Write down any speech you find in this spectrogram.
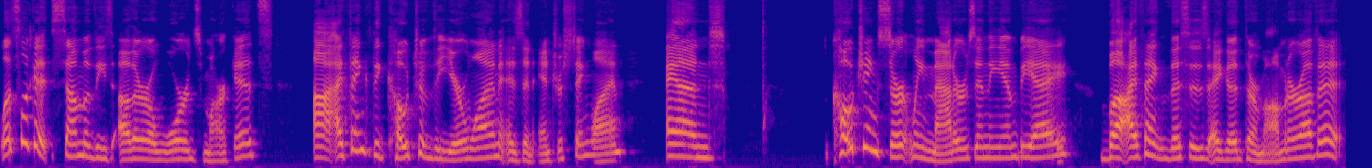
Let's look at some of these other awards markets. Uh, I think the coach of the year one is an interesting one. And coaching certainly matters in the NBA, but I think this is a good thermometer of it.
